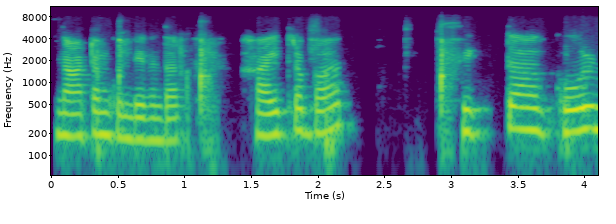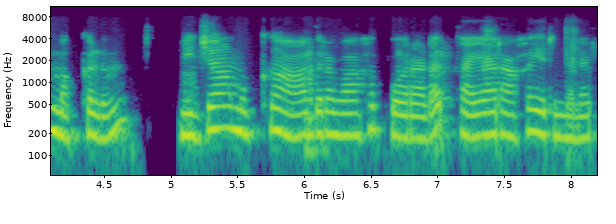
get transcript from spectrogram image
நாட்டம் கொண்டிருந்தார். ஹைதராபாத் சிக்தாகோல் மக்களும் நிஜாமுக்கு ஆதரவாக போராட தயாராக இருந்தனர்.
